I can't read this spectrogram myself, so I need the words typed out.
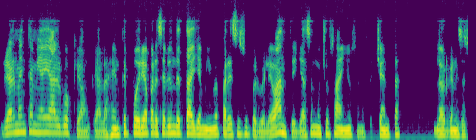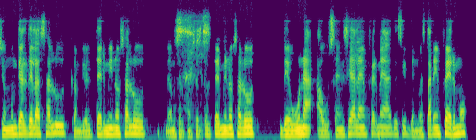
realmente a mí hay algo que aunque a la gente podría parecerle un detalle, a mí me parece súper relevante. Ya hace muchos años, en los 80, la Organización Mundial de la Salud cambió el término salud, digamos el concepto del término salud, de una ausencia de la enfermedad, es decir, de no estar enfermo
